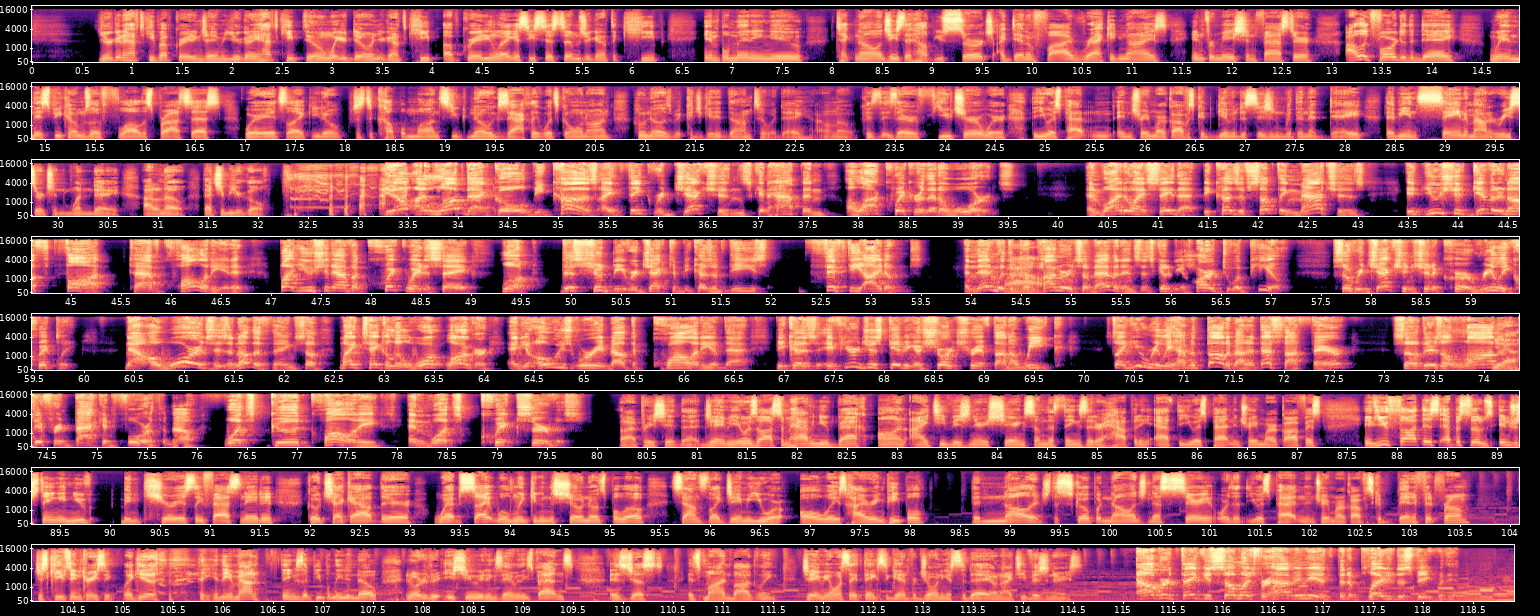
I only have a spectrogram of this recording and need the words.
you're to have to keep upgrading, Jamie. You're to have to keep doing what you're doing. You're to have to keep upgrading legacy systems. You're to have to keep implementing new technologies that help you search, identify, recognize information faster. I look forward to the day when this becomes a flawless process where it's like, you know, just a couple months, you know exactly what's going on. Who knows? Could you get it done to a day? I don't know. Because is there a future where the US Patent and Trademark Office could give a decision within a day? That'd be insane amount of research in one day. I don't know. That should be your goal. you know, I love that goal because I think rejections can happen a lot quicker than awards. And why do I say that? Because if something matches, it, you should give it enough thought to have quality in it, but you should have a quick way to say, look, this should be rejected because of these 50 items. And then with wow. the preponderance of evidence, it's going to be hard to appeal. So rejection should occur really quickly. Now, awards is another thing, so might take a little longer, and you always worry about the quality of that because if you're just giving a short shrift on a week, it's like you really haven't thought about it. That's not fair. So there's a lot yeah. of different back and forth about what's good quality and what's quick service. I appreciate that. Jamie, it was awesome having you back on IT Visionary, sharing some of the things that are happening at the US Patent and Trademark Office. If you thought this episode was interesting and you've been curiously fascinated, go check out their website. We'll link it in the show notes below. It sounds like, Jamie, you are always hiring people the knowledge, the scope of knowledge necessary or that the US Patent and Trademark Office could benefit from just keeps increasing. Like you the amount of things that people need to know in order to issue and examine these patents is just it's mind-boggling. Jamie, I want to say thanks again for joining us today on IT Visionaries. Albert, thank you so much for having me. It's been a pleasure to speak with you.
